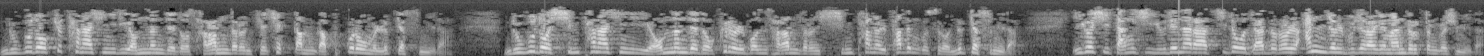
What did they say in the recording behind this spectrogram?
누구도 규탄하신 일이 없는데도 사람들은 죄책감과 부끄러움을 느꼈습니다. 누구도 심판하신 일이 없는데도 그를 본 사람들은 심판을 받은 것으로 느꼈습니다. 이것이 당시 유대나라 지도자들을 안절부절하게 만들었던 것입니다.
